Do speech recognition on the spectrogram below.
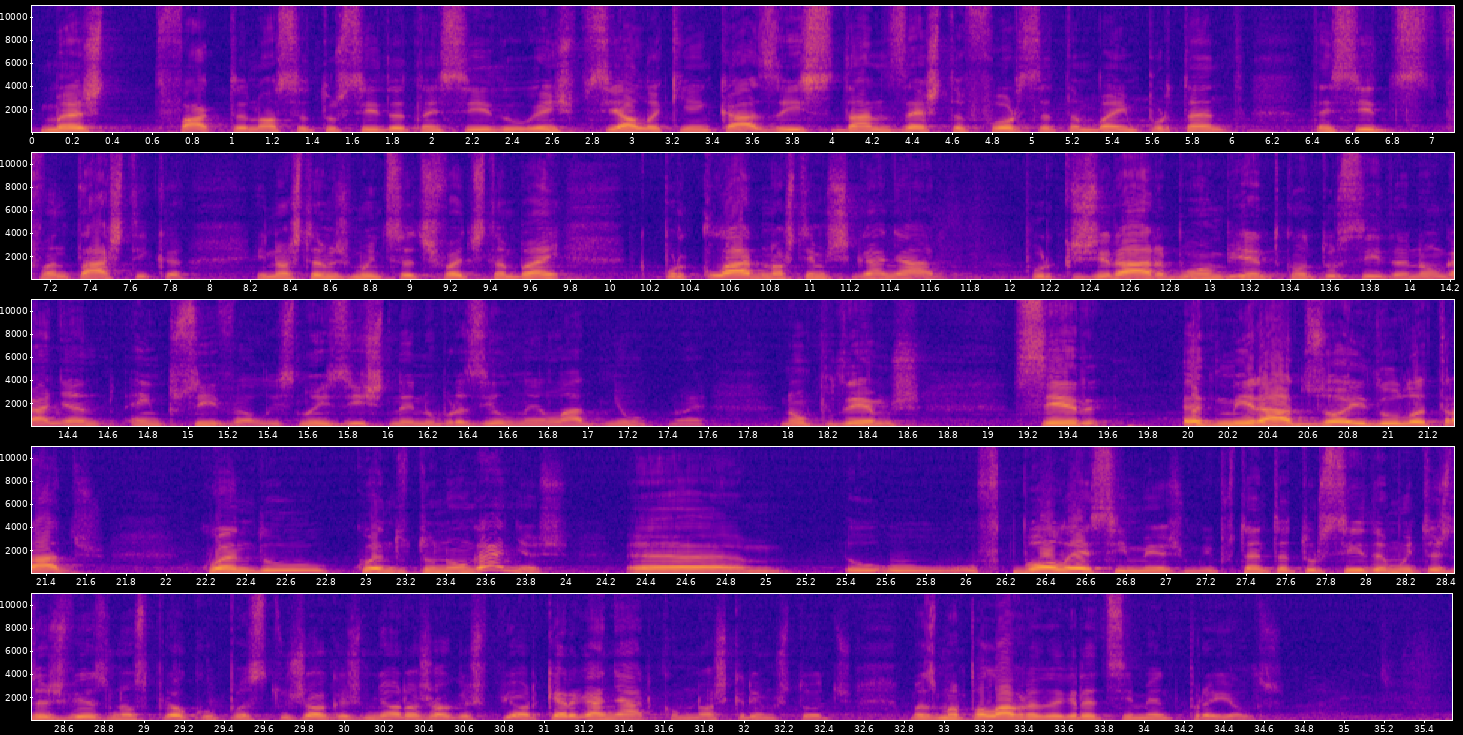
mas de facto a nossa torcida tem sido, em especial aqui em casa, e isso dá-nos esta força também importante, tem sido fantástica e nós estamos muito satisfeitos também, porque claro, nós temos que ganhar, porque gerar bom ambiente com torcida não ganhando é impossível, isso não existe nem no Brasil nem em lado nenhum, não é? Não podemos ser admirados ou idolatrados quando, quando tu não ganhas. Uh, o, o, futebol é assim mesmo e, portanto, a torcida muitas das vezes não se preocupa se tu jogas melhor ou jogas pior. Quer ganhar, como nós queremos todos, mas uma palavra de agradecimento para eles.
